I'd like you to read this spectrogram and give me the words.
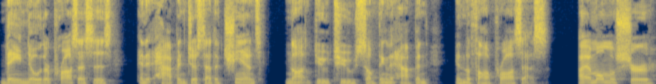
they know their processes and it happened just at a chance, not due to something that happened in the thought process. I am almost sure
